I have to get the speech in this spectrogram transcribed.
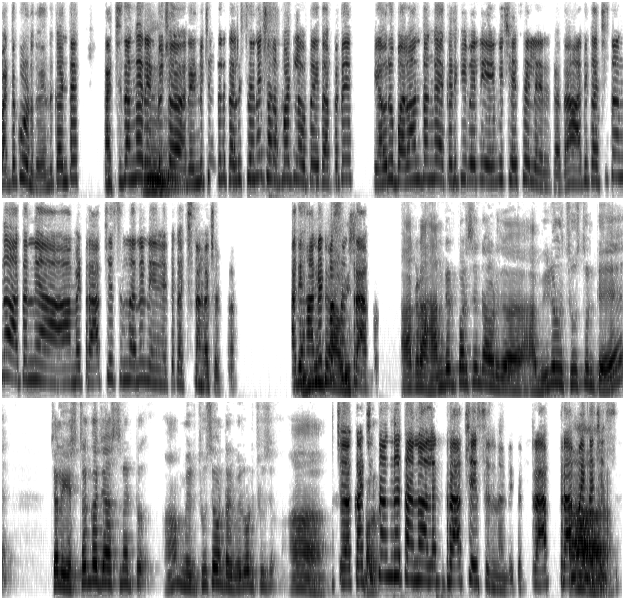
పట్టకూడదు. ఎందుకంటే ఖచ్చితంగా రెండు రెండు చేతులు కలిస్తేనే చప్పట్లు అవుతాయి తప్పితే ఎవరు బలవంతంగా ఎక్కడికి వెళ్ళి ఏమీ చేసేలేరు కదా. అది ఖచ్చితంగా అతన్ని ఆమె ట్రాప్ చేసిందని నేనైతే ఖచ్చితంగా చెప్తాను. అది హండ్రెడ్ పర్సెంట్ ట్రాప్. అక్కడ హండ్రెడ్ పర్సెంట్ ఆవిడ ఆ వీడియోలు చూస్తుంటే చాలా ఇష్టంగా చేస్తున్నట్టు ఆ, మీరు చూసే ఉంటారు మీరు కూడా చూసి ఆ, ఖచ్చితంగా తను అలా ట్రాప్ చేసిందండి ట్రాప్ ట్రాప్. చేసింది.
